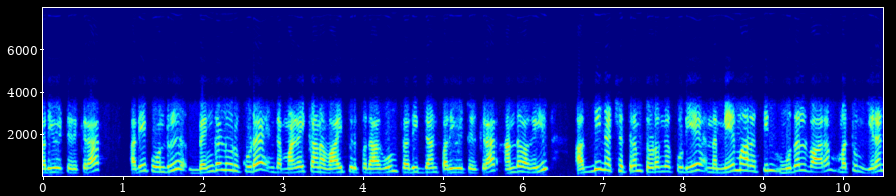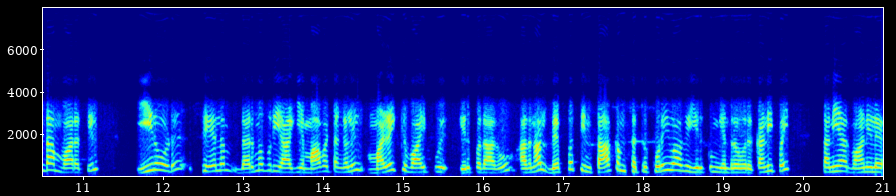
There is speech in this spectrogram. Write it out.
பதிவிட்டிருக்கிறார். அதே போன்று பெங்களூரு கூட இந்த மழைக்கான வாய்ப்பு இருப்பதாகவும் பிரதீப் ஜான் பதிவிட்டிருக்கிறார். அந்த வகையில் அக்னி நட்சத்திரம் தொடங்கக்கூடிய அந்த மே மாதத்தின் முதல் வாரம் மற்றும் இரண்டாம் வாரத்தில் ஈரோடு சேலம் தருமபுரி ஆகிய மாவட்டங்களில் மழைக்கு வாய்ப்பு இருப்பதாகவும் அதனால் வெப்பத்தின் தாக்கம் சற்று குறைவாக இருக்கும் என்ற ஒரு கணிப்பை தனியார் வானிலை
